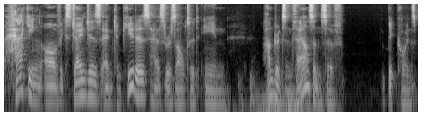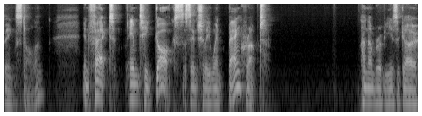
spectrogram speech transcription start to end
Hacking of exchanges and computers has resulted in hundreds and thousands of bitcoins being stolen. In fact, Mt Gox essentially went bankrupt a number of years ago,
